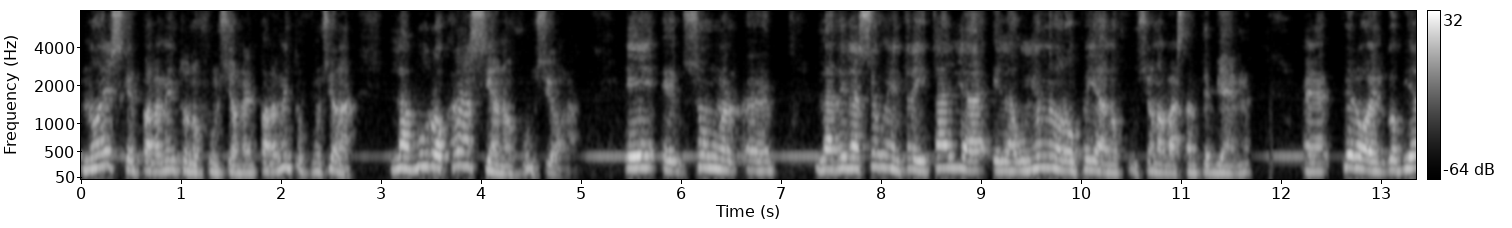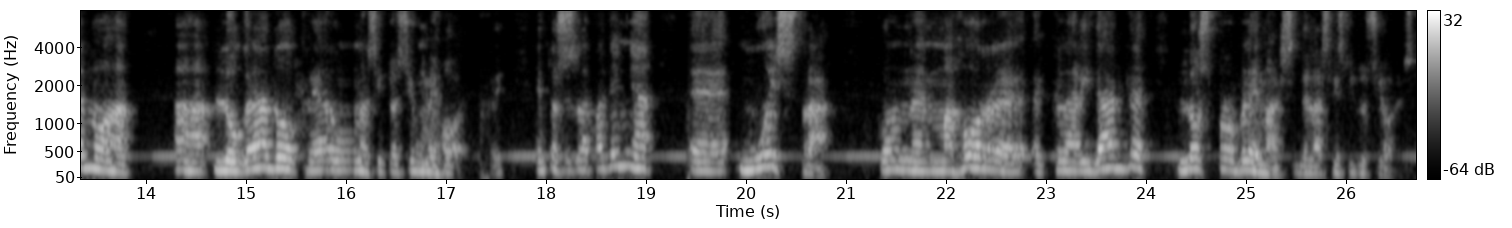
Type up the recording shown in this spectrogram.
No es que el Parlamento no funciona, el Parlamento funciona, la burocracia no funciona. Y, eh, son, eh, la relación entre Italia y la Unión Europea no funciona bastante bien, eh, pero el gobierno ha, ha, logrado crear una situación mejor. Entonces, la pandemia eh, muestra con eh, mejor eh, claridad los problemas de las instituciones.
